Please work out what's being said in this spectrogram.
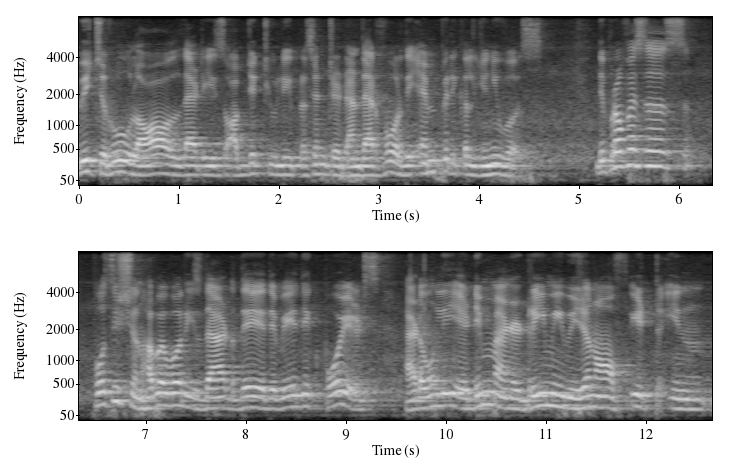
which rule all that is objectively presented and therefore the empirical universe. The professor's position, however, is that they, the Vedic poets, had only a dim and a dreamy vision of it in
